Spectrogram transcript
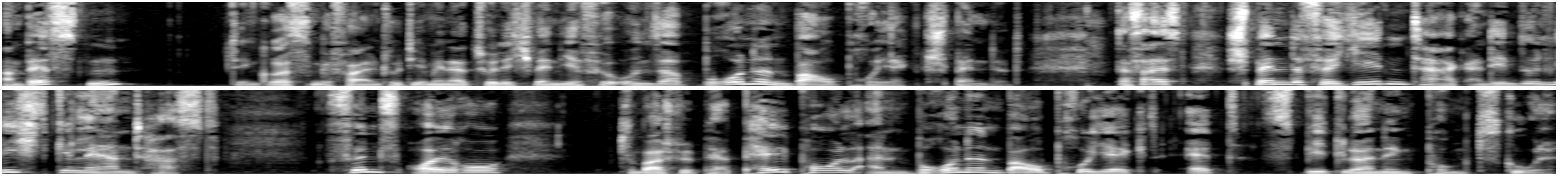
am besten, den größten Gefallen tut ihr mir natürlich, wenn ihr für unser Brunnenbauprojekt spendet. Das heißt, spende für jeden Tag, an dem du nicht gelernt hast, 5 Euro, zum Beispiel per PayPal an brunnenbauprojekt at speedlearning.school.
